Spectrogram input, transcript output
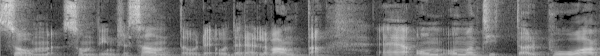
som, som det intressanta och det, och det relevanta. Eh, om, om man tittar på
